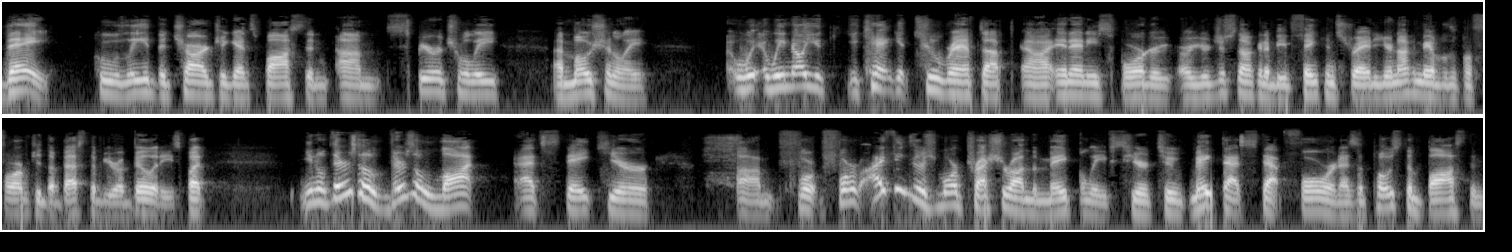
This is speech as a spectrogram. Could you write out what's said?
they who lead the charge against Boston um, spiritually, emotionally. We, we know you, you can't get too ramped up uh, in any sport or, or you're just not going to be thinking straight. You're not going to be able to perform to the best of your abilities. But, you know, there's a, there's a lot at stake here um, for for I think there's more pressure on the Maple Leafs here to make that step forward as opposed to Boston.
